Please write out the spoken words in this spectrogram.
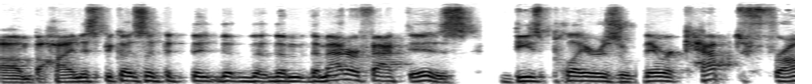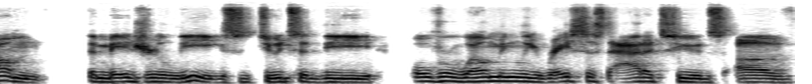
um, behind this because like the, the, the, the, matter of fact is these players they were kept from the major leagues due to the overwhelmingly racist attitudes of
